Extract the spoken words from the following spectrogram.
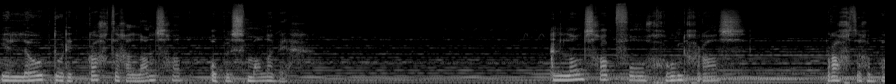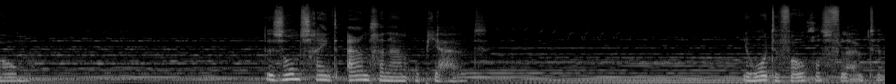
Je loopt door dit prachtige landschap op een smalle weg. Een landschap vol groen gras, prachtige bomen. De zon schijnt aangenaam op je huid. Je hoort de vogels fluiten.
